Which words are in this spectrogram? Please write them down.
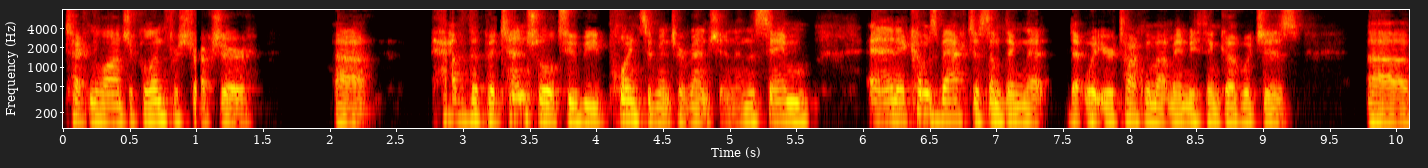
technological infrastructure uh, have the potential to be points of intervention. And the same, and it comes back to something that that what you're talking about made me think of, which is uh,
